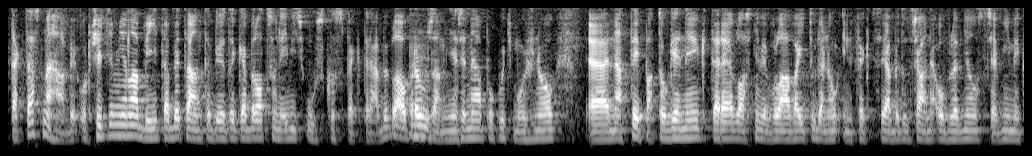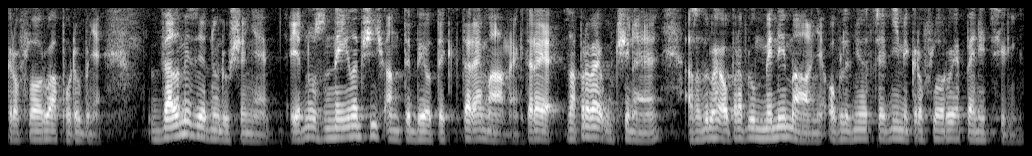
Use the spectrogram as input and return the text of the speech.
Tak ta snaha by určitě měla být, aby ta antibiotika byla co nejvíc úzkospektrá, aby byla opravdu mm. zaměřená, pokud možno, eh, na ty patogeny, které vlastně vyvolávají tu danou infekci, aby to třeba neovlivnilo střevní mikrofloru a podobně. Velmi zjednodušeně, jedno z nejlepších antibiotik, které máme, které je za prvé účinné a za druhé opravdu minimálně ovlivňuje střední mikrofloru, je penicilín.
